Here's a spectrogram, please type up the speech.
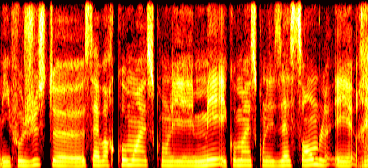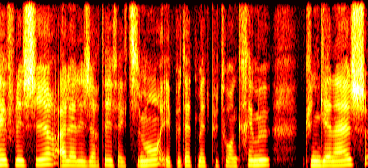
mais il faut juste euh, savoir comment est-ce qu'on les met et comment est-ce qu'on les assemble et réfléchir à la légèreté, effectivement, et peut-être mettre plutôt un crémeux qu'une ganache,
